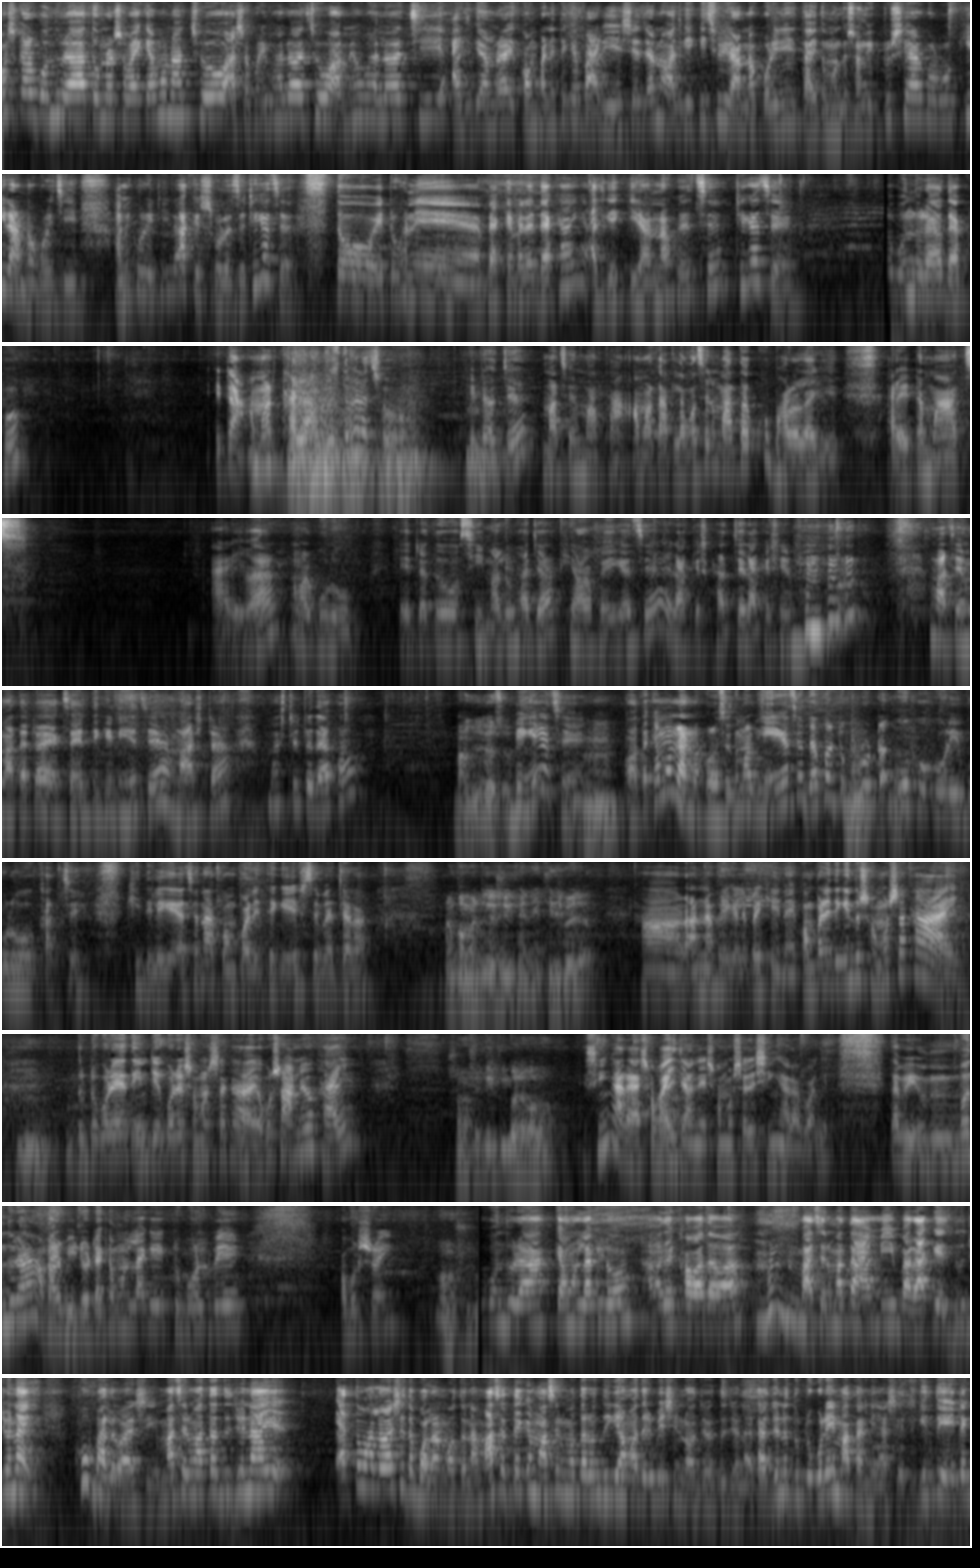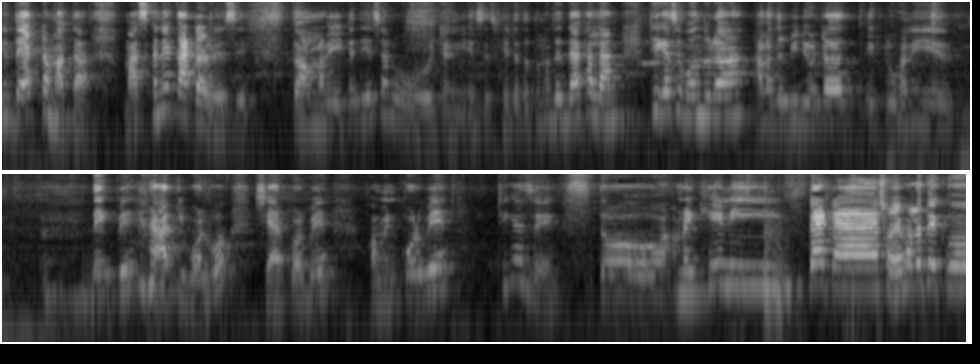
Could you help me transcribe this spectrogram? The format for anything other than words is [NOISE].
নমস্কার বন্ধুরা তোমরা সবাই কেমন আছো? আশা করি ভালো আছো আমিও ভালো আছি। আজকে আমরা এই কোম্পানি থেকে বাড়ি এসে জানো আজকে কিছুই রান্না করিনি তাই তোমাদের সঙ্গে একটু শেয়ার করব কি রান্না করেছি? আমি করিনি রাকেশ করেছে ঠিক আছে? তো একটুখানি ব্যাক ক্যামেরায় দেখাই আজকে কি রান্না হয়েছে ঠিক আছে? তো বন্ধুরা দেখো এটা আমার থালা বুঝতে পেরেছ? এটা হচ্ছে মাছের মাথা আমার কাতলা মাছের মাথা খুব ভালো লাগে। আর এটা মাছ আর এবার আমার বুড়ো এটা তো শিম আলু ভাজা খাওয়া হয়ে গেছে রাকেশ খাচ্ছে রাকেশের [LAUGHS] মাছের মাথাটা এক সাইড থেকে নিয়েছে মাছটা মাছটা একটু দেখাও। ভাঙে গেছে? ভেঙে গেছে? হুম। ও তা কেমন রান্না করেছে? তোমার ভেঙে গেছে? দেখো একটু বুড়োটা ও হো হো রে বুড়ো খাচ্ছে। খিদে লেগে গেছে না কোম্পানি থেকে এসছে বেচারা। আমি কমেন্ট থেকে এসেই খেয়ে নিই খিদি পেয়ে যাবে। হ্যাঁ রান্না হয়ে গেলে পরে খেয়ে নেয়। কোম্পানিতে কিন্তু সমস্যা খায়। দুটো করে তিনটে করে সমস্যা খায়। অবশ্য আমিও খাই। সমস্যা কি বলে বলো? সিঙ্গারা সবাই জানে সমস্যারে সিঙ্গারা বলে। তা বন্ধুরা আমার ভিডিওটা কেমন লাগে একটু বলবে? অবশ্যই। অবশ্যই। বন্ধুরা কেমন লাগল আমাদের খাওয়া দাওয়া মাছের মাথা আমি বা রাকেশ দুজনাই খুব ভালোবাসি। মাছের মাথা দুজনাই এত ভালোবাসি তো বলার মতো না। মাছের থেকে মাছের মাথার দিকে আমাদের বেশি নজর দুজনায় তার জন্য দুটো করেই মাথা নিয়ে আসে। কিন্তু এটা কিন্তু একটা মাথা। মাঝখানে কাটা রয়েছে। তো আমার এইটা দিয়েছে আর ওইটা নিয়ে এসেছে সেটা তো তোমাদের দেখালাম। ঠিক আছে বন্ধুরা, আমাদের ভিডিওটা একটুখানি দেখবে, আর কি বলব? শেয়ার করবে কমেন্ট করবে। ঠিক আছে? তো আমরা খেয়ে নিই। টাটা! সবাই ভালো থেকো!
